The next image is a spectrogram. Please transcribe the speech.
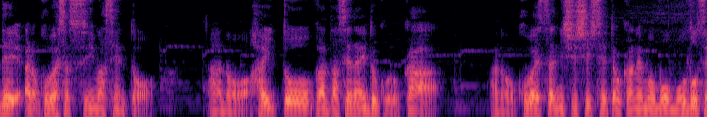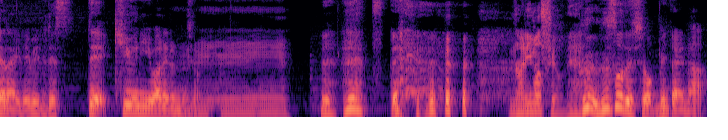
で、あの、小林さんすいませんと。あの、配当が出せないどころか、あの、小林さんに出資していたお金ももう戻せないレベルですって急に言われるんですよ。え、えっつって なりますよね。う、嘘でしょ？みたいな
